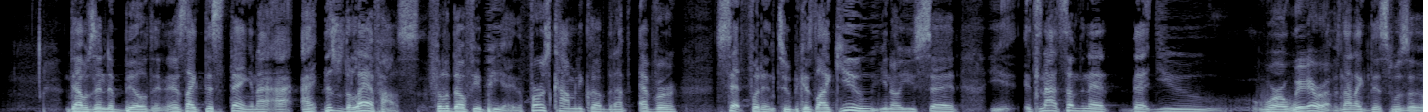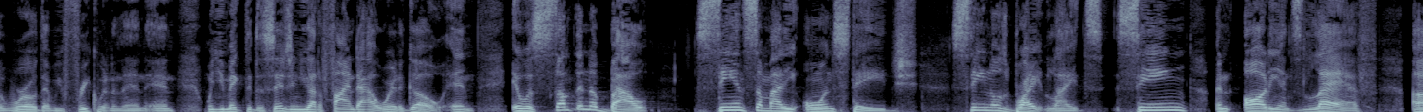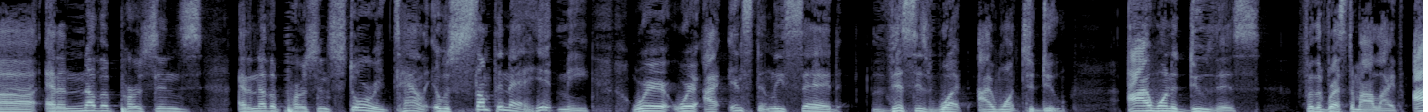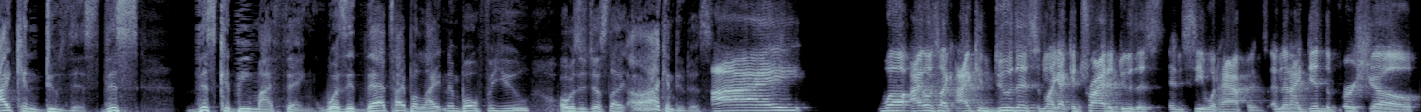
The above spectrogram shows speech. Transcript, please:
that was in the building. And it's like this thing, and I, I, I this was the Laugh House, Philadelphia, PA, the first comedy club that I've ever set foot into. Because like you, you know, you said it's not something that that you were aware of. It's not like this was a world that we frequented in. And when you make the decision, you got to find out where to go. And it was something about seeing somebody on stage, seeing those bright lights, seeing an audience laugh uh, at another person's at another person's story talent. It was something that hit me where where I instantly said, "This is what I want to do. I want to do this." for the rest of my life. I can do this. This this could be my thing. Was it that type of lightning bolt for you, or was it just like, oh, I can do this? I well, I was like, I can do this, and like I can try to do this and see what happens. And then I did the first show,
